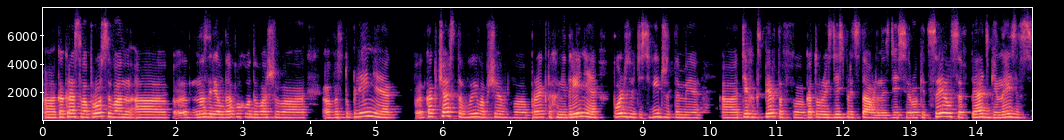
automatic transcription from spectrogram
а, как раз вопрос, Иван, а, назрел, да, по ходу вашего э, выступления. Как часто вы вообще в проектах внедрения пользуетесь виджетами тех экспертов, э, которые здесь представлены? Здесь Rocket Sales, F5, Genesis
